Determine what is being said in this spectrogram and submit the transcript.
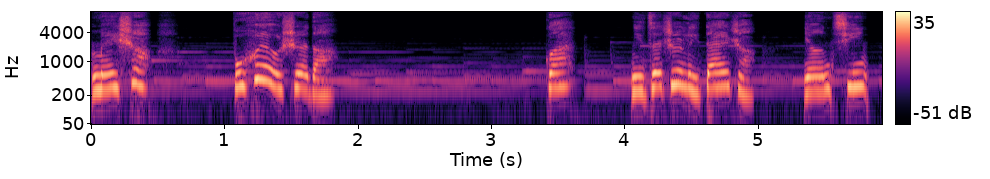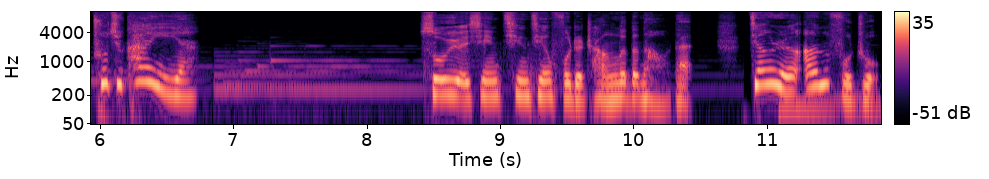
没事，不会有事的。乖。你在这里待着，娘亲出去看一眼。苏月心轻轻扶着长乐的脑袋，将人安抚住，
